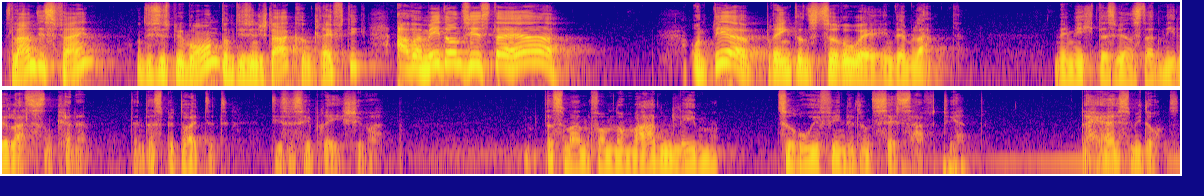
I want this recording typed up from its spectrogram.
das Land ist fein und es ist bewohnt und die sind stark und kräftig, aber mit uns ist der Herr. Und der bringt uns zur Ruhe in dem Land. Nämlich, dass wir uns dort niederlassen können. Denn das bedeutet dieses hebräische Wort. Dass man vom Nomadenleben zur Ruhe findet und sesshaft wird. Der Herr ist mit uns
